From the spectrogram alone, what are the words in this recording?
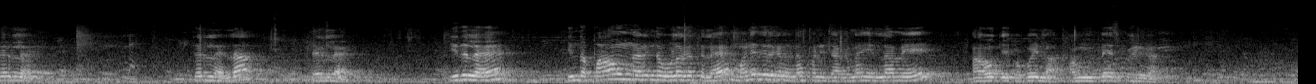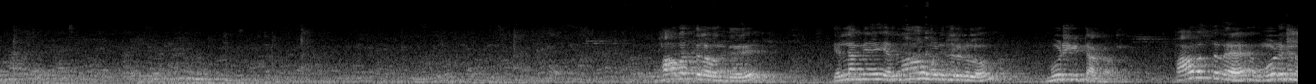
தெரியல. தெரியல எல்லாம் தெரியல. இதுல இந்த பாவம் நிறைந்த உலகத்துல மனிதர்கள் என்ன பண்ணிட்டாங்கன்னா எல்லாமே ஓகே இப்போ போயிடலாம். அவங்க பிளேஸ் போயிடுங்க பாவத்தில் வந்து எல்லாமே எல்லா மனிதர்களும் மூடிக்கிட்டாங்க. பாவத்தில் மூடுகிற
